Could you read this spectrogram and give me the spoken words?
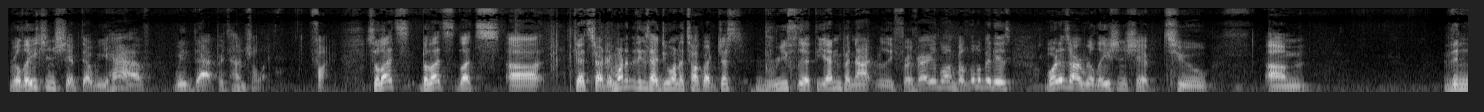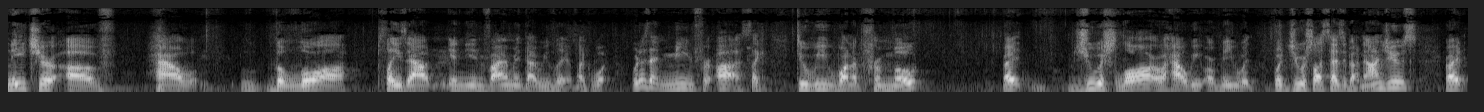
relationship that we have with that potential life. So let's, but let's let's uh, get started. And one of the things I do want to talk about just briefly at the end, but not really for very long, but a little bit is what is our relationship to um, the nature of how the law plays out in the environment that we live. Like, what, what does that mean for us? Like, do we want to promote, right, Jewish law or how we, or maybe what, what Jewish law says about non-Jews, right,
